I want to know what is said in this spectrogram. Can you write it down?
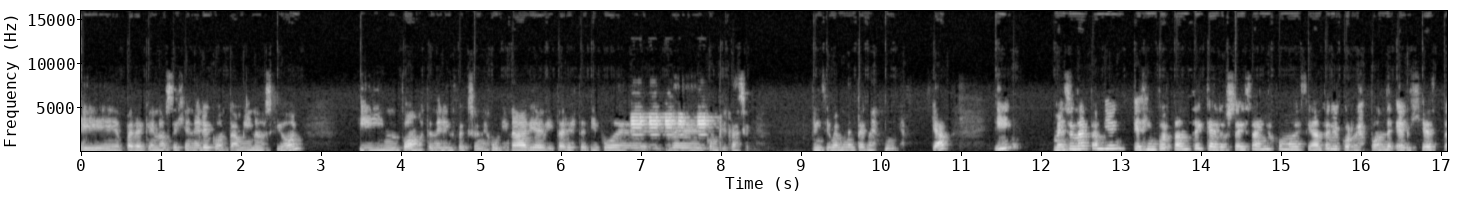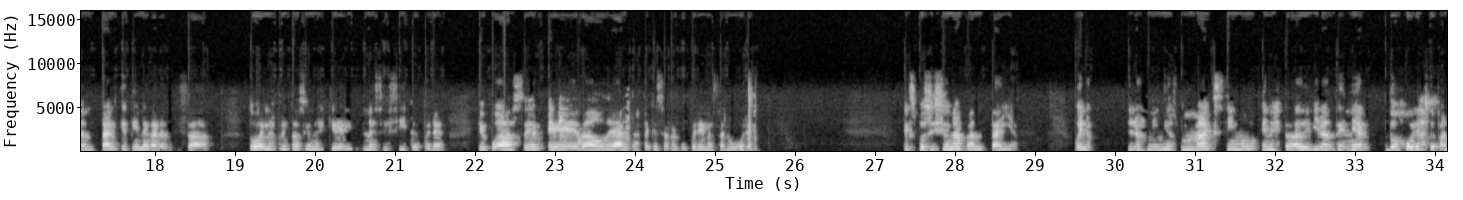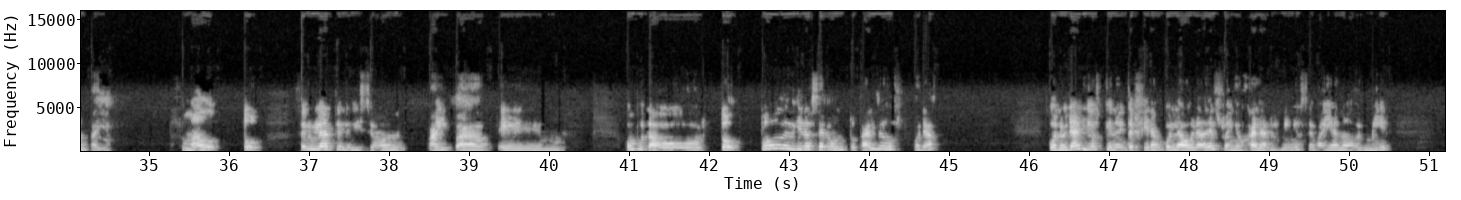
eh, para que no se genere contaminación y podamos tener infecciones urinarias, evitar este tipo de complicaciones principalmente en las niñas, ¿ya? Y mencionar también que es importante que a los 6 años, como decía antes, le corresponde el GES dental que tiene garantizada todas las prestaciones que él necesite para que pueda ser eh, dado de alta hasta que se recupere la salud oral. Exposición a pantalla. Bueno, los niños máximo en esta edad debieran tener dos horas de pantalla, sumado todo, celular, televisión, iPad, em, computador, todo. Todo debiera ser un total de dos horas, con horarios que no interfieran con la hora del sueño. Ojalá los niños se vayan a dormir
